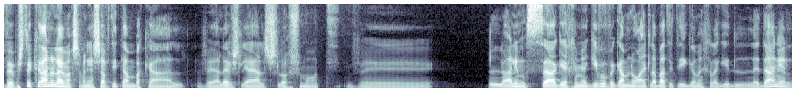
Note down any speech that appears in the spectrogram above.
ופשוט הקראנו להם, עכשיו אני ישבתי איתם בקהל, והלב שלי היה על 300, ולא היה לי מושג איך הם יגיבו, וגם נורא התלבטתי גם איך להגיד לדניאל,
